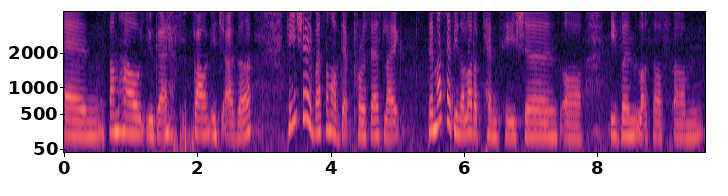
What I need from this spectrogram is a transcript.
and somehow you guys found each other. Can you share with us some of that process? Like there must have been a lot of temptations or even lots of um,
